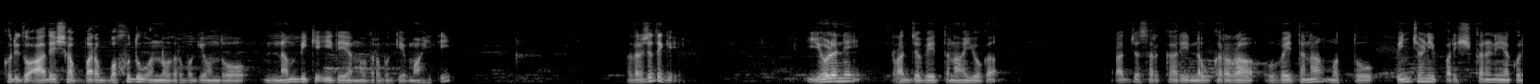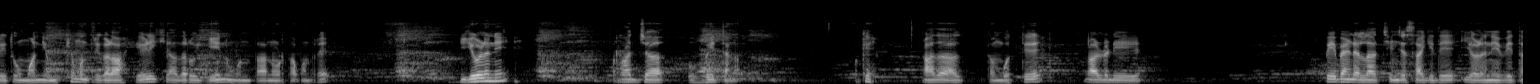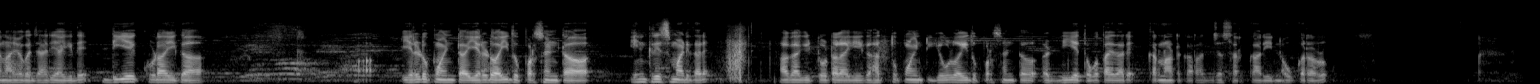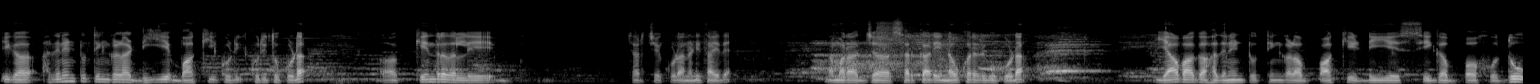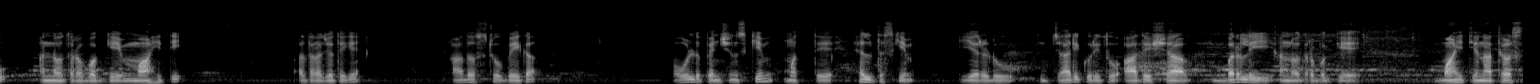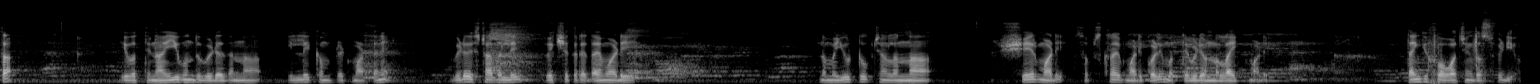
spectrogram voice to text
ಕುರಿತು ಆದೇಶ ಬರಬಹುದು ಅನ್ನೋದರ ಬಗ್ಗೆ ಒಂದು ನಂಬಿಕೆ ಇದೆ ಅನ್ನೋದರ ಬಗ್ಗೆ ಮಾಹಿತಿ. ಅದರ ಜೊತೆಗೆ ಏಳನೇ ರಾಜ್ಯ ವೇತನ ಆಯೋಗ, ರಾಜ್ಯ ಸರ್ಕಾರಿ ನೌಕರರ ವೇತನ ಮತ್ತು ಪಿಂಚಣಿ ಪರಿಷ್ಕರಣೆಯ ಕುರಿತು ಮಾನ್ಯ ಮುಖ್ಯಮಂತ್ರಿಗಳ ಹೇಳಿಕೆಯಾದರೂ ಏನು ಅಂತ ನೋಡ್ತಾ ಬಂದರೆ, ಏಳನೇ ರಾಜ್ಯ ವೇತನ. ಓಕೆ, ಆದ ತಮ್ಗೆ ಗೊತ್ತಿದೆ. ಆಲ್ರೆಡಿ ಪೇ ಬ್ಯಾಂಡ್ ಎಲ್ಲ ಚೇಂಜಸ್ ಆಗಿದೆ. ಏಳನೇ ವೇತನ ಆಯೋಗ ಜಾರಿಯಾಗಿದೆ. ಡಿ ಎ ಕೂಡ ಈಗ ಎರಡು ಪಾಯಿಂಟ್ ಎರಡು ಐದು ಪರ್ಸೆಂಟ್ ಇನ್ಕ್ರೀಸ್ ಮಾಡಿದ್ದಾರೆ. ಹಾಗಾಗಿ ಟೋಟಲ್ ಆಗಿ ಈಗ ಹತ್ತು ಪಾಯಿಂಟ್ ಏಳು ಐದು ಪರ್ಸೆಂಟ್ ಡಿ ಎ ತೊಗೋತಾ ಇದ್ದಾರೆ ಕರ್ನಾಟಕ ರಾಜ್ಯ ಸರ್ಕಾರಿ ನೌಕರರು. ಈಗ ಹದಿನೆಂಟು ತಿಂಗಳ ಡಿ ಎ ಬಾಕಿ ಕುಡಿ, ಕುರಿತು ಕೂಡ ಕೇಂದ್ರದಲ್ಲಿ ಚರ್ಚೆ ಕೂಡ ನಡೀತಾ ಇದೆ. ನಮ್ಮ ರಾಜ್ಯ ಸರ್ಕಾರಿ ನೌಕರರಿಗೂ ಕೂಡ ಯಾವಾಗ ಹದಿನೆಂಟು ತಿಂಗಳ ಬಾಕಿ ಡಿ ಎ ಸಿಗಬಹುದು ಅನ್ನೋದರ ಬಗ್ಗೆ ಮಾಹಿತಿ ಅದರ ಜೊತೆಗೆ ಆದಷ್ಟು ಬೇಗ ಓಲ್ಡ್ ಪೆನ್ಷನ್ ಸ್ಕೀಮ್ ಮತ್ತು ಹೆಲ್ತ್ ಸ್ಕೀಮ್ ಎರಡು ಜಾರಿ ಕುರಿತು ಆದೇಶ ಬರಲಿ ಅನ್ನೋದರ ಬಗ್ಗೆ ಮಾಹಿತಿಯನ್ನು ತಿಳಿಸ್ತಾ ಇವತ್ತಿನ ಈ ಒಂದು ವಿಡಿಯೋದನ್ನು ಇಲ್ಲೇ ಕಂಪ್ಲೀಟ್ ಮಾಡ್ತೇನೆ. ವಿಡಿಯೋ ಇಷ್ಟ ಆದಲ್ಲಿ ವೀಕ್ಷಕರೇ ದಯಮಾಡಿ ನಮ್ಮ ಯೂಟ್ಯೂಬ್ ಚಾನಲನ್ನು ಶೇರ್ ಮಾಡಿ ಸಬ್ಸ್ಕ್ರೈಬ್ ಮಾಡಿಕೊಳ್ಳಿ ಮತ್ತು ವಿಡಿಯೋನ ಲೈಕ್ ಮಾಡಿ. Thank you for watching this video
